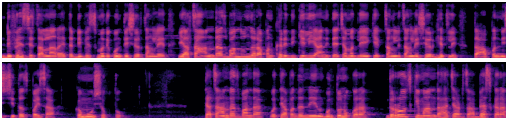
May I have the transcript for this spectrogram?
डिफेन्सचे चालणार आहे तर डिफेन्समध्ये कोणते शेअर चांगले आहेत? याचा अंदाज बांधून जर आपण खरेदी केली आणि त्याच्यामधले एक एक चांगले चांगले शेअर घेतले तर आपण निश्चितच पैसा कमवू शकतो. त्याचा अंदाज बांधा व त्या पद्धतीने गुंतवणूक करा. दररोज किमान दहा चार्टचा अभ्यास करा.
